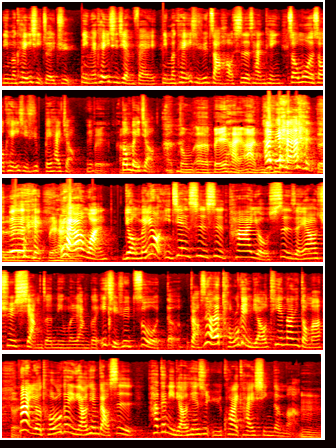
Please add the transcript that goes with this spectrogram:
你们可以一起追剧，你们可以一起减肥，你们可以一起去找好吃的餐厅，周末的时候可以一起去北海角，北东北角，啊、东 呃北海岸，啊北海岸，对对对，北海岸玩，有没有一件事是他有试着要去想着你们两个一起去做的，表示他在投入跟你聊天呢、啊？你懂吗？那有投入跟你聊天，表示。他跟你聊天是愉快开心的嘛？嗯，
